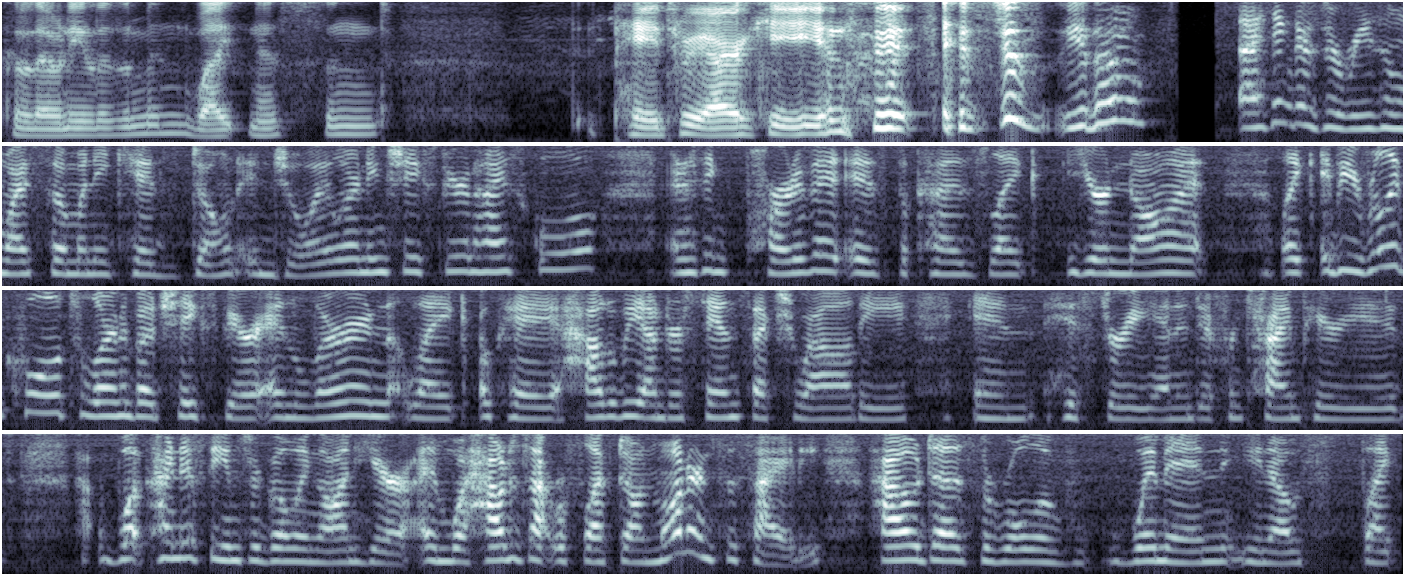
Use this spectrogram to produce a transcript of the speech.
colonialism and whiteness and patriarchy, and it's it's just you know I think there's a reason why so many kids don't enjoy learning Shakespeare in high school. And I think part of it is because like you're not like it'd be really cool to learn about Shakespeare and learn like okay, how do we understand sexuality in history and in different time periods? What kind of themes are going on here and what how does that reflect on modern society? How does the role of women, you know, like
